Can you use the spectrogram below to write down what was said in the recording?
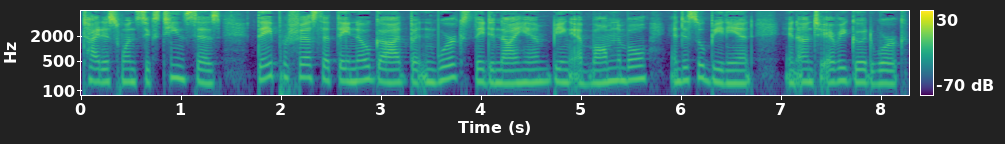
Titus 1:16 says, "They profess that they know God, but in works they deny him, being abominable and disobedient, and unto every good work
